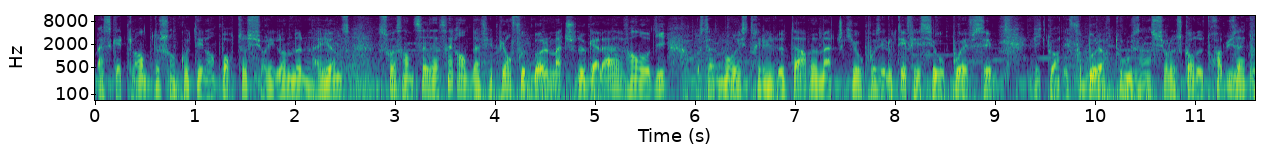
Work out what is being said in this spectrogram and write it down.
Basketland de son côté l'emporte sur les London Lions 76 à 59. Et puis en football, match de gala vendredi au stade Maurice Trélu de Tarbes, match qui opposait le TFC au Pau Victoire des footballeurs toulousains sur le score de 3 buts à 2.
